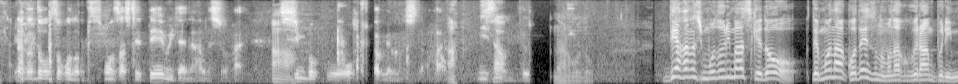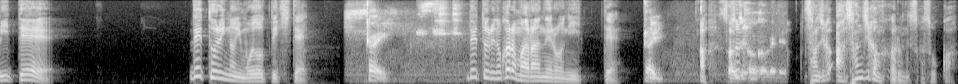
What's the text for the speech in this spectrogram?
なんかどうそこのスポンサーしてて、みたいな話を、はい。あ親睦を深めました。あはい。2、3分。なるほど。で、話戻りますけど、で、モナコでそのモナコグランプリ見て、で、トリノに戻ってきて、はい。で、トリノからマラネロに行って、はい。あ、3それ時間かけて。3時間、あ、3時間かかるんですか、そうか。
